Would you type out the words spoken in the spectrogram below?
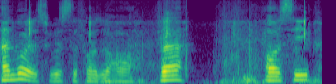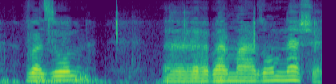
انواع سوء استفاده ها و آسیب و ظلم بر مردم نشه.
